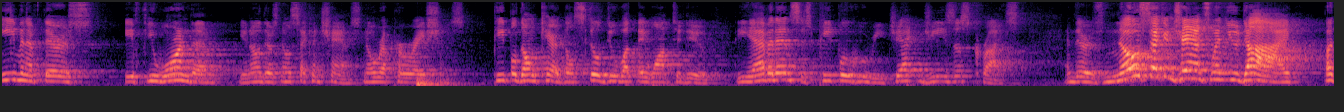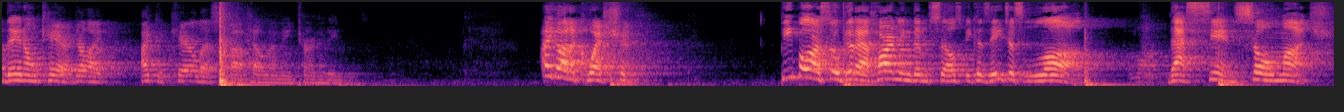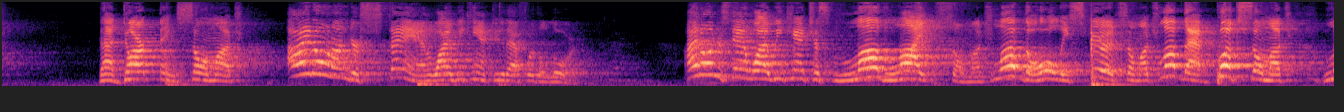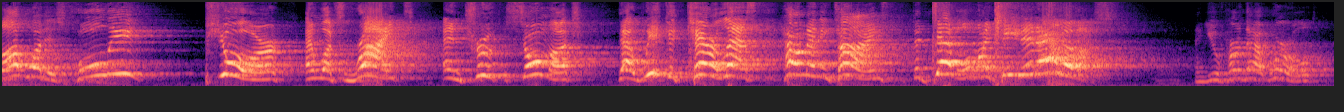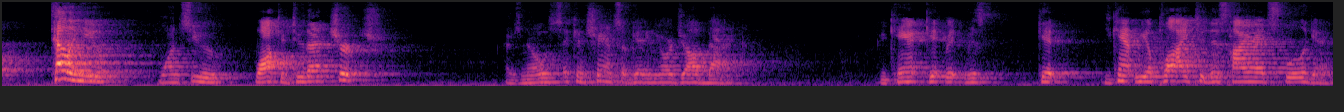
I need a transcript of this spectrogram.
Even if there's, if you warn them, you know, there's no second chance, no reparations. People don't care. They'll still do what they want to do. The evidence is people who reject Jesus Christ. And there's no second chance when you die, but they don't care. They're like, I could care less about hell and eternity. I got a question. People are so good at hardening themselves because they just love that sin so much, that dark thing so much. I don't understand why we can't do that for the Lord. I don't understand why we can't just love light so much, love the Holy Spirit so much, love that book so much, love what is holy, pure, and what's right and truth so much that we could care less how many times the devil might beat it out of us. And you've heard that world telling you once you walk into that church, there's no second chance of getting your job back. You can't get, get you can't reapply to this higher ed school again.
